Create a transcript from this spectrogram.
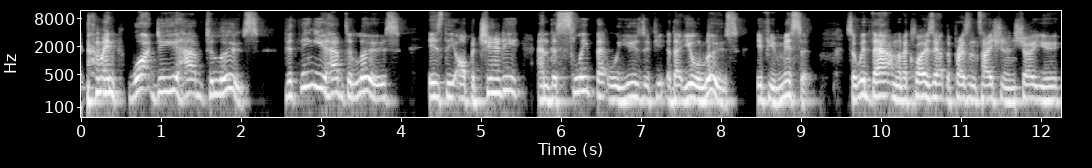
I mean, what do you have to lose? The thing you have to lose is the opportunity and the sleep that will use if you that you'll lose if you miss it. So with that, I'm going to close out the presentation and show you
